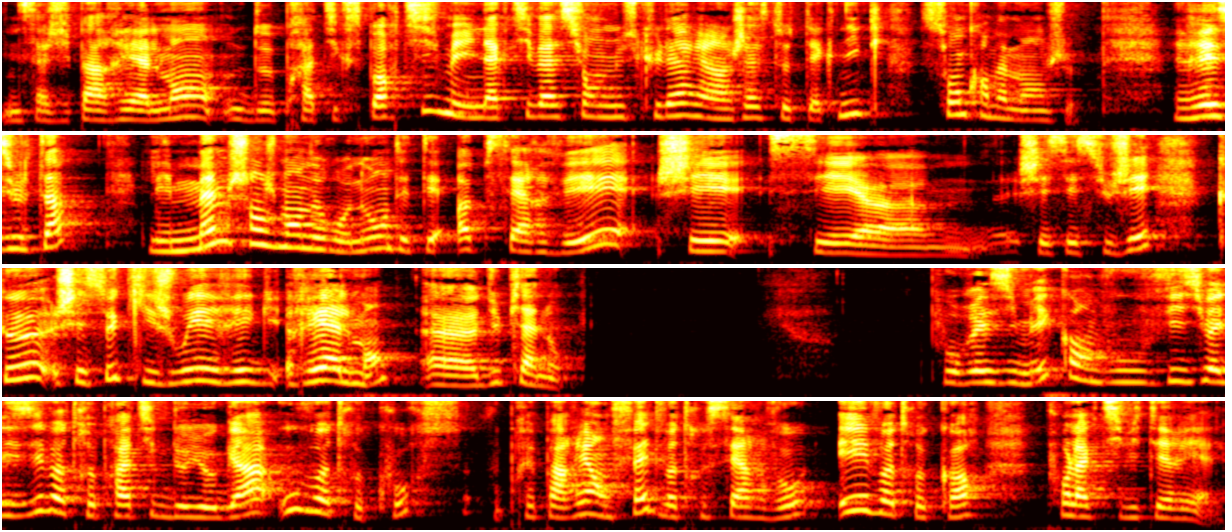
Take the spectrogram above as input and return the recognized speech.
Il ne s'agit pas réellement de pratique sportive, mais une activation musculaire et un geste technique sont quand même en jeu. Résultat, les mêmes changements neuronaux ont été observés chez ces, euh, chez ces sujets que chez ceux qui jouaient réellement euh, du piano. Pour résumer, quand vous visualisez votre pratique de yoga ou votre course, vous préparez en fait votre cerveau et votre corps pour l'activité réelle.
